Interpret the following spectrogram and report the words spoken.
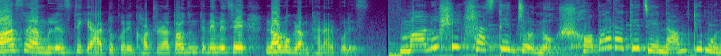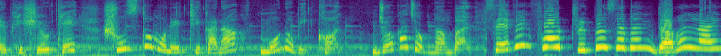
বাস ও অ্যাম্বুলেন্সটিকে আটক করে ঘটনা তদন্তে নেমেছে নবগ্রাম থানার পুলিশ। মানসিক স্বাস্থ্যের জন্য সবার আগে যে নামটি মনে ভেসে ওঠে সুস্থ মনের ঠিকানা মনোবীক্ষণ। যোগাযোগ number seven four triple seven double nine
